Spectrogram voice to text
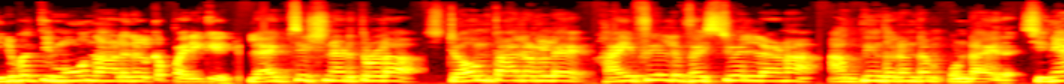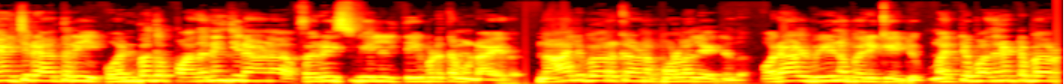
ഇരുപത്തിമൂന്ന് ആളുകൾക്ക് പരിക്കേറ്റു. ലൈപ്സിഷിനടുത്തുള്ള സ്റ്റോം താലറിലെ ഹൈഫീൽഡ് ഫെസ്റ്റിവലിലാണ് അഗ്നി ദുരന്തം ഉണ്ടായത്. ശനിയാഴ്ച രാത്രി ഒൻപത് പതിനഞ്ചിനാണ് ഫെറീസ് വീലിൽ തീപിടുത്തം ഉണ്ടായത്. നാല് പേർക്കാണ് പൊള്ളലേറ്റത്. ഒരാൾ വീണ് പരിക്കേറ്റു. മറ്റു പതിനെട്ട് പേർ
